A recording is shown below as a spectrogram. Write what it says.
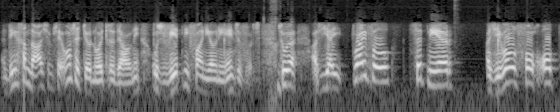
En die gimnasium sê ons het jou nooit gedel nie. Ons weet nie van jou nie ensovoorts. So as jy twyfel, sit neer. As jy wil volg op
